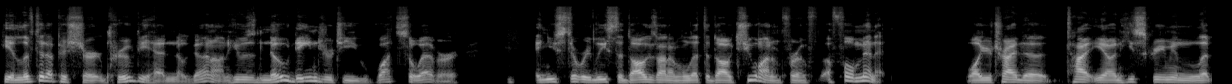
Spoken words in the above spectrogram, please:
He had lifted up his shirt and proved he had no gun on. He was no danger to you whatsoever. And you still release the dogs on him and let the dog chew on him for a, a full minute while you're trying to tie, you know, and he's screaming, let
